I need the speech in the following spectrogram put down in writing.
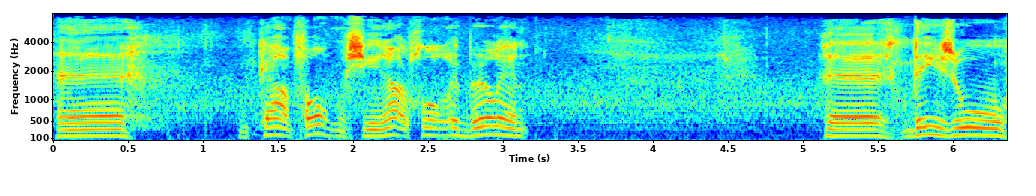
Uh, can't fault machine, absolutely brilliant. Uh, these will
